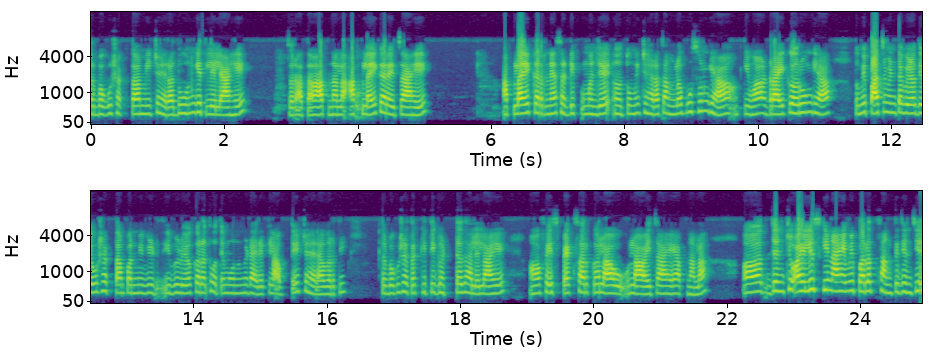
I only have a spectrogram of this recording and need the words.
तर बघू शकता मी चेहरा धुवून घेतलेला आहे. तर आता आपणाला अप्लाय करायचा आहे. अप्लाय करण्यासाठी म्हणजे तुम्ही चेहरा चांगला पुसून घ्या किंवा ड्राय करून घ्या. तुम्ही पाच मिनटं वेळ देऊ शकता पण मी व्हिडिओ करत होते म्हणून मी डायरेक्ट लावते चेहऱ्यावरती. तर बघू शकता किती घट्ट झालेलं आहे. फेस पॅक सारखं लाव लावायचं आहे आपणाला. ज्यांची ऑइली स्किन आहे मी परत सांगते. ज्यांची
